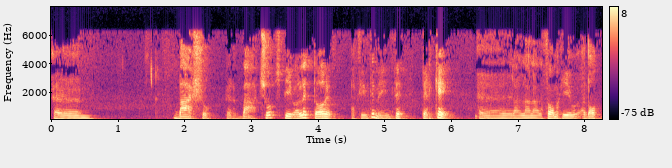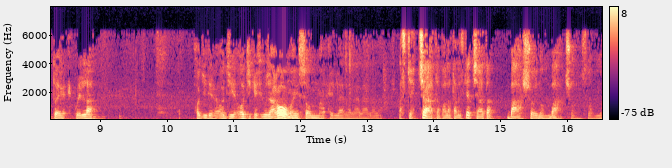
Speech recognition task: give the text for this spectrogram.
eh, bascio per bacio, spiego al lettore pazientemente perché eh, la, la, la, forma che io adotto è, è quella, oggi, oggi, oggi, che si usa a Roma, insomma, è la, la, schiacciata, palatale schiacciata, bascio e non bacio, insomma.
